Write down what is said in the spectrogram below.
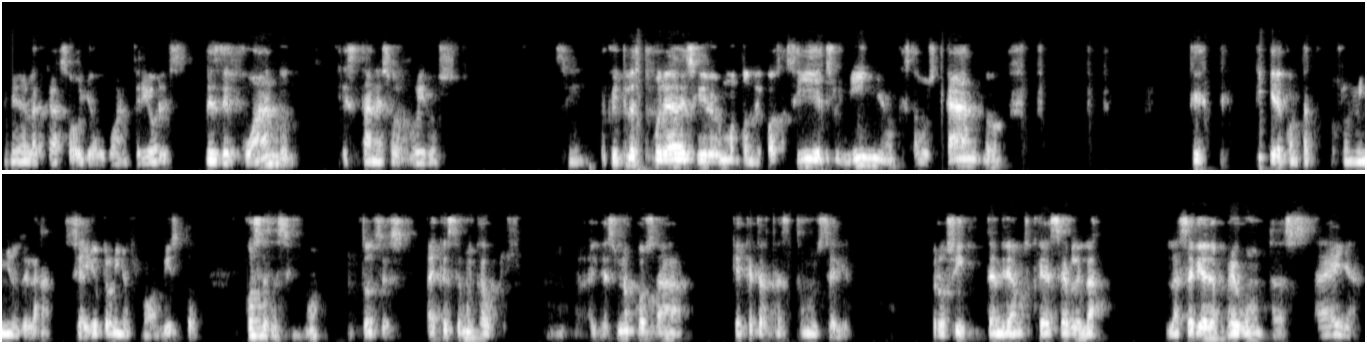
tenido la casa o yo anteriores. ¿Desde cuándo están esos ruidos? ¿Sí? Porque yo les podría decir un montón de cosas. Sí, es un niño que está buscando, que quiere contar con otros niños de la... Si hay otros niños que no han visto. Cosas así, ¿no? Entonces, hay que ser muy cautos. Es una cosa que hay que tratar muy seria. Pero sí, tendríamos que hacerle la, la serie de preguntas a ella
